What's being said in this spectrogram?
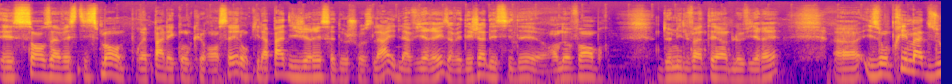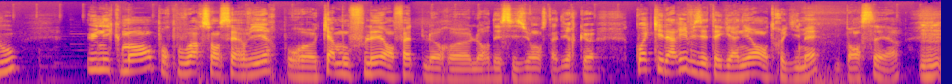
et sans investissement, on ne pourrait pas les concurrencer. Donc il n'a pas digéré ces deux choses-là. Il l'a viré. Ils avaient déjà décidé euh, en novembre 2021 de le virer. Euh, ils ont pris Mazou uniquement pour pouvoir s'en servir pour euh, camoufler en fait leur, euh, leur décision. C'est-à-dire que quoi qu'il arrive, ils étaient gagnants entre guillemets. Ils pensaient. hein. Mhm.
